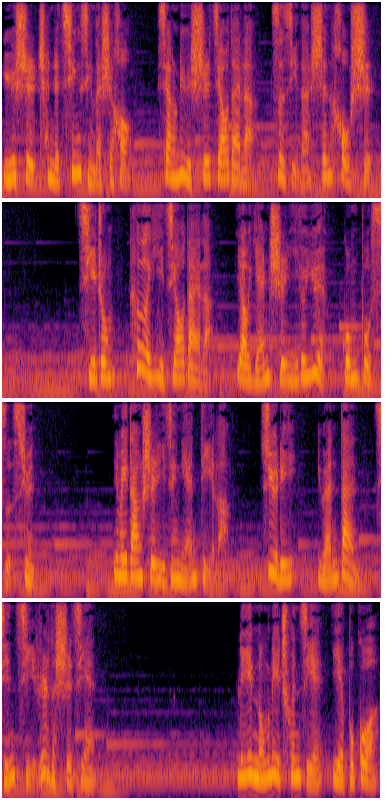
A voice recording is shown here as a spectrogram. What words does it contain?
于是趁着清醒的时候向律师交代了自己的身后事，其中特意交代了要延迟一个月公布死讯，因为当时已经年底了，距离元旦仅几日的时间。离农历春节也不过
